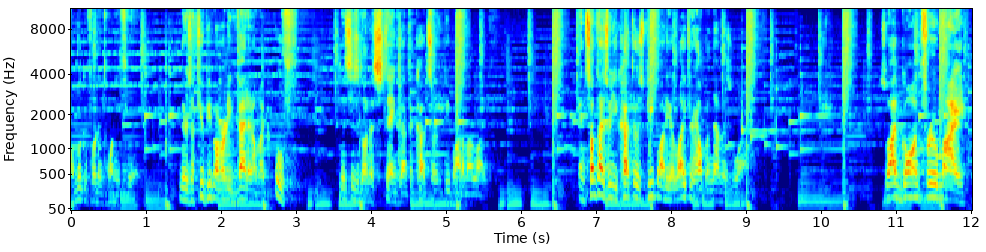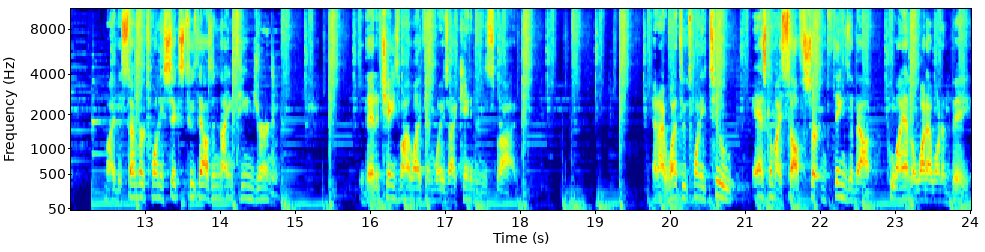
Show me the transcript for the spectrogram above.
I'm looking for it in 23. There's a few people I've already vetted. I'm like, oof, this is going to stink. I have to cut certain people out of my life. And sometimes when you cut those people out of your life, you're helping them as well. So I've gone through my, my December 26, 2019 journey, the day that changed my life in ways I can't even describe. And I went through 22 asking myself certain things about who I am and what I want to be.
